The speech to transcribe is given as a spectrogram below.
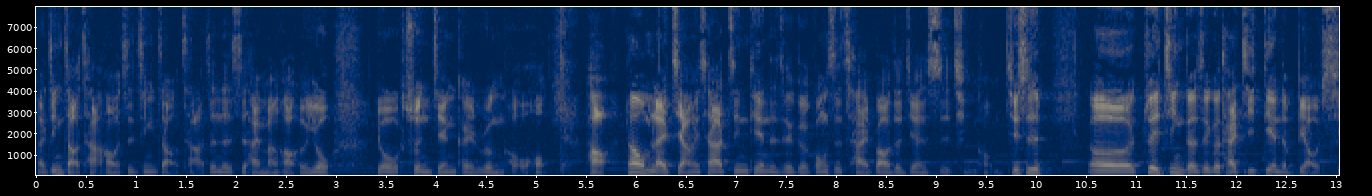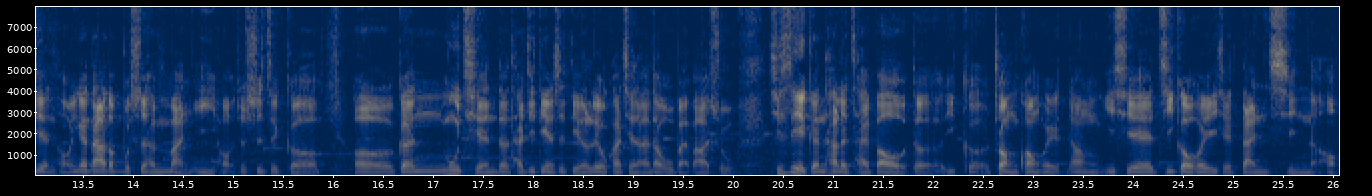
呃，金早茶哈，是金早茶，真的是还蛮好喝，又又瞬间可以润喉吼。好，那我们来讲一下今天的这个公司财报这件事情吼。其实呃，最近的这个台积电的表现吼，应该大家都不是很满意哈。就是这个呃，跟目前的台积电是跌了六块钱，来到五百八十五，其实也跟它的财报的一个状况会让一些机构会一些担心然后。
